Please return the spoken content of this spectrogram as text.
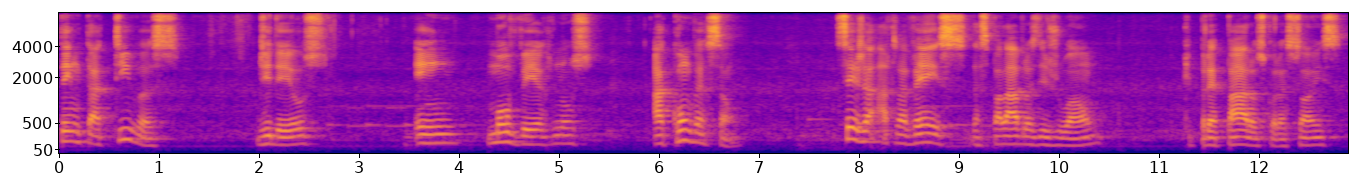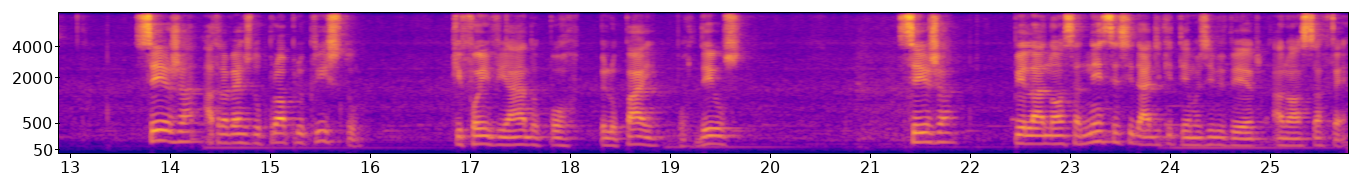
tentativas de Deus em mover-nos à conversão, seja através das palavras de João, que prepara os corações, seja através do próprio Cristo, que foi enviado por, pelo Pai, por Deus, seja pela nossa necessidade que temos de viver a nossa fé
